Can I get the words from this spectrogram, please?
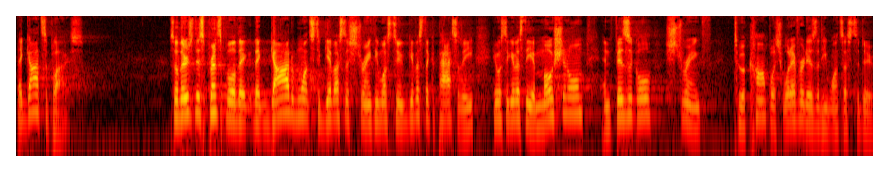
that God supplies. So there's this principle that, that God wants to give us the strength, He wants to give us the capacity, He wants to give us the emotional and physical strength to accomplish whatever it is that He wants us to do.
